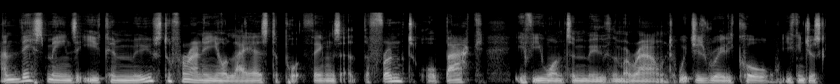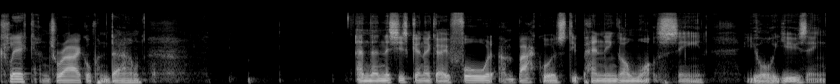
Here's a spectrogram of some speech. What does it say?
and this means that you can move stuff around in your layers to put things at the front or back if you want to move them around which is really cool. You can just click and drag up and down. And then this is going to go forward and backwards depending on what scene you're using.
